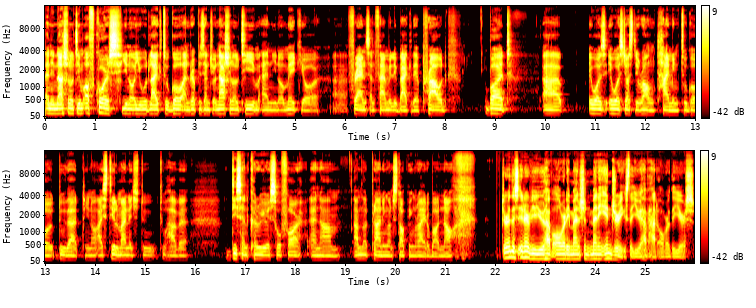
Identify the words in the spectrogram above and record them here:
any national team. Of course, you know you would like to go and represent your national team and you know make your uh, friends and family back there proud. But uh, it was it was just the wrong timing to go do that. You know, I still managed to to have a decent career so far, and um, I'm not planning on stopping right about now. During this interview, you have already mentioned many injuries that you have had over the years.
